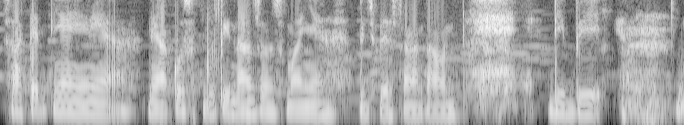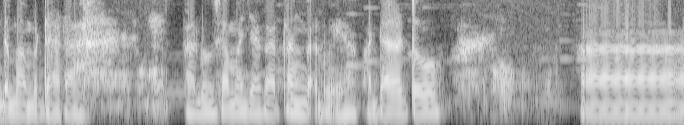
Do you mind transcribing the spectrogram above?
Sakitnya ini ya. Ini aku sebutin langsung semuanya. 17 setengah tahun. DB demam berdarah. Bandung sama Jakarta enggak loh ya? Padahal tuh uh,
